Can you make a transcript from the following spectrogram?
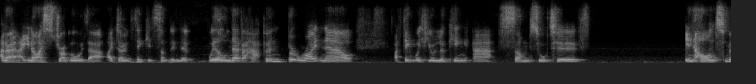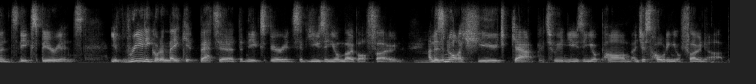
and mm. I, you know, I struggle with that. I don't think it's something that will never happen. But right now, I think if you're looking at some sort of enhancement to the experience, you've really got to make it better than the experience of using your mobile phone. And there's not a mm. huge gap between using your palm and just holding your phone up.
